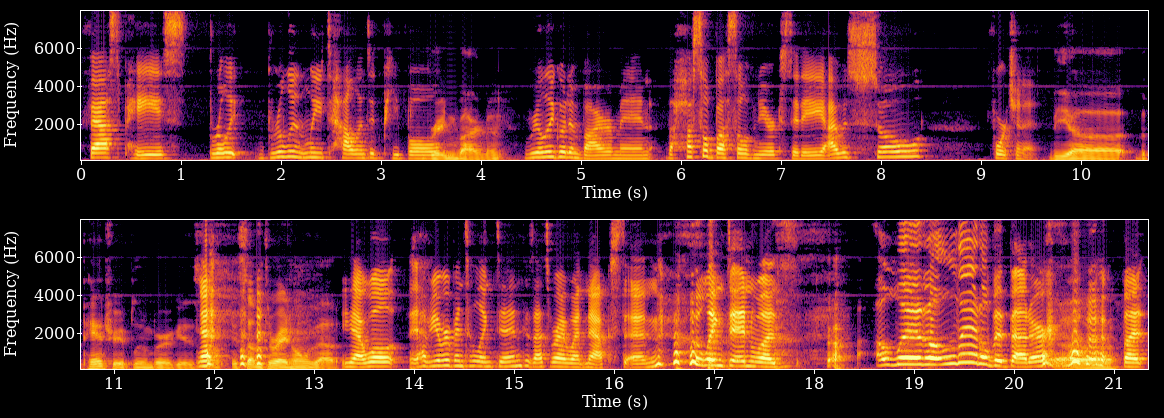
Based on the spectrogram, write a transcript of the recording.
Fast paced, brilliant, brilliantly talented people, Great environment. really good environment, the hustle bustle of New York City. I was so fortunate. The uh, the pantry at Bloomberg is is something to write home about. Yeah, well, have you ever been to LinkedIn? Because that's where I went next, and LinkedIn was a little, little bit better. Uh. but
